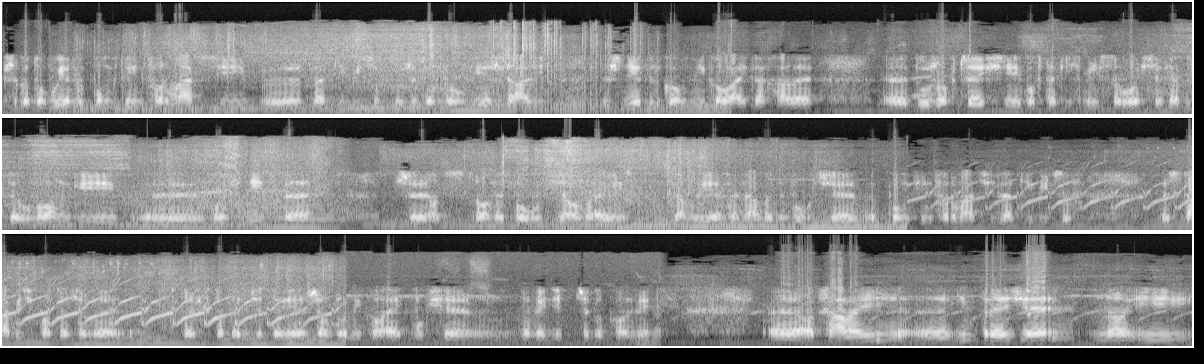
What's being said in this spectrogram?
Przygotowujemy punkty informacji dla kibiców, którzy będą wjeżdżali już nie tylko w Mikołajkach, ale e, dużo wcześniej, bo w takich miejscowościach jak Zełwągi, e, Woźnice, czy od strony południowej planujemy nawet w Uchcie punkt informacji dla kibiców wystawić po to, żeby ktoś, kto będzie dojeżdżał do Mikołajek mógł się dowiedzieć czegokolwiek e, o całej imprezie, no i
